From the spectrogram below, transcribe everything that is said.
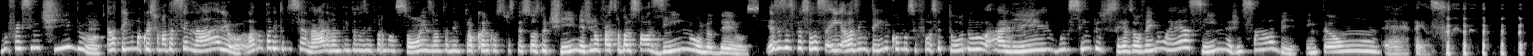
não faz sentido. Ela tem uma coisa chamada cenário. Ela não tá dentro do cenário, ela não tem todas as informações, ela não tá dentro, trocando com as outras pessoas do time. A gente não faz trabalho sozinho, meu Deus. E às vezes as pessoas, elas entendem como se fosse tudo ali muito simples de se resolver e não é assim, a gente sabe. Então, é tenso.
